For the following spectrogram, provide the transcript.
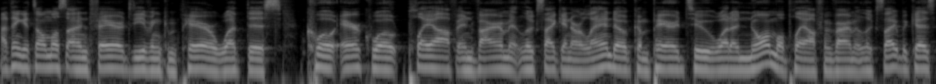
I think it's almost unfair to even compare what this quote air quote playoff environment looks like in Orlando compared to what a normal playoff environment looks like because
